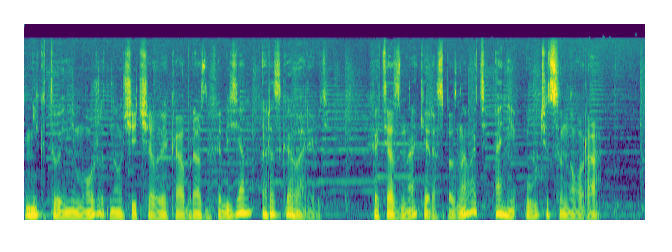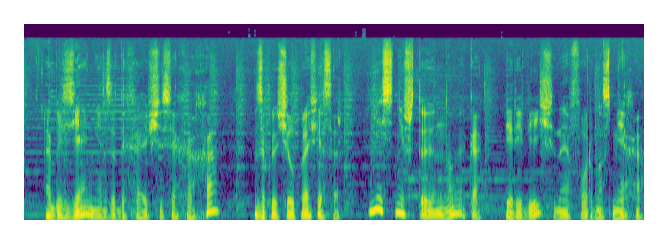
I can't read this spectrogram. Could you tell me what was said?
никто и не может научить человекообразных обезьян разговаривать. Хотя знаки распознавать они учатся на ура. Обезьяне, задыхающийся ха-ха, заключил профессор, есть не что иное, как первичная форма смеха,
